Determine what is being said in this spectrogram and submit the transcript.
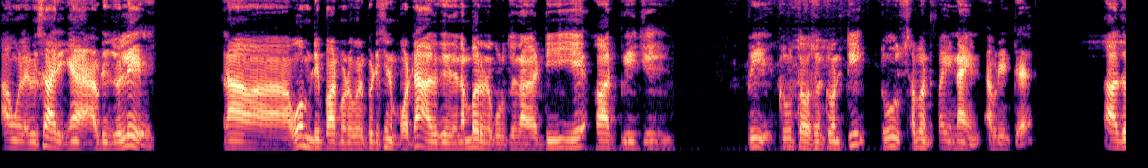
அவங்கள விசாரிங்க அப்படின்னு சொல்லி நான் ஹோம் டிபார்ட்மெண்ட்டுக்கு ஒரு பெட்டிஷன் போட்டேன். அதுக்கு இது நம்பர் கொடுத்துருந்தாங்க. TARPG P two thousand twenty two seven five nine அப்படின்ட்டு. அது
